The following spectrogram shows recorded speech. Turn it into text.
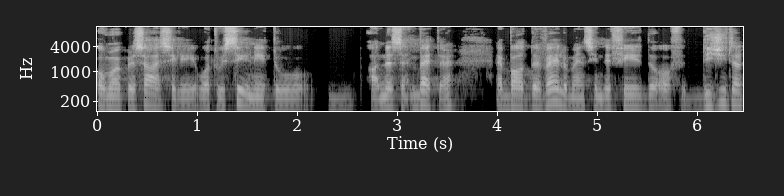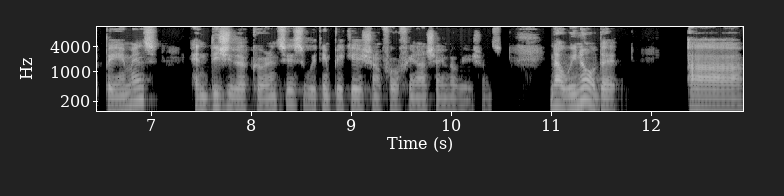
or more precisely, what we still need to understand better about developments in the field of digital payments and digital currencies with implication for financial innovations. Now we know that uh,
